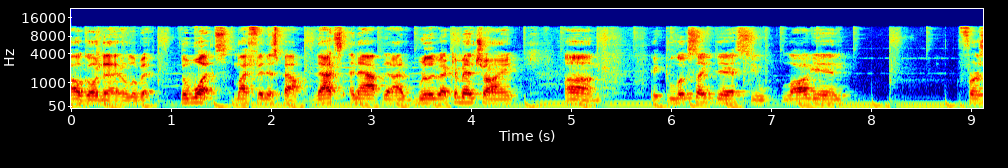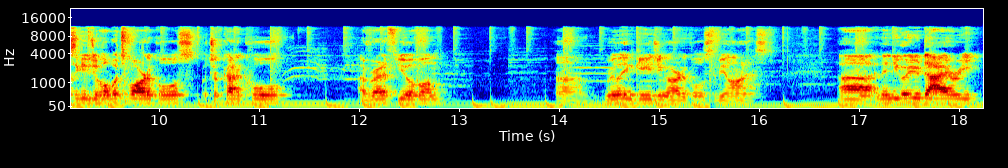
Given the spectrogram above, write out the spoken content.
I'll go into that in a little bit. The What's, MyFitnessPal. That's an app that I really recommend trying. Um, it looks like this. You log in. First, it gives you a whole bunch of articles, which are kind of cool. I've read a few of them. Um, really engaging articles, to be honest. Uh, and then you go to your diary.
